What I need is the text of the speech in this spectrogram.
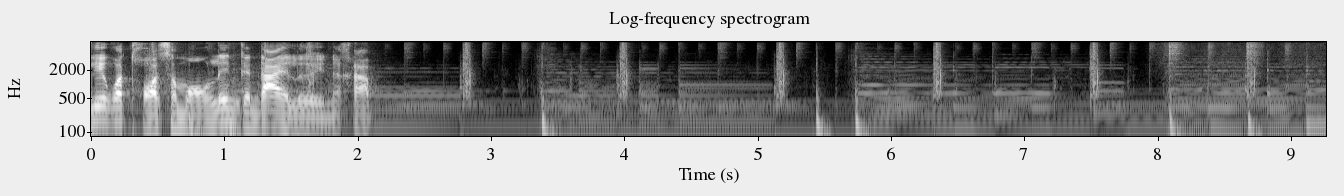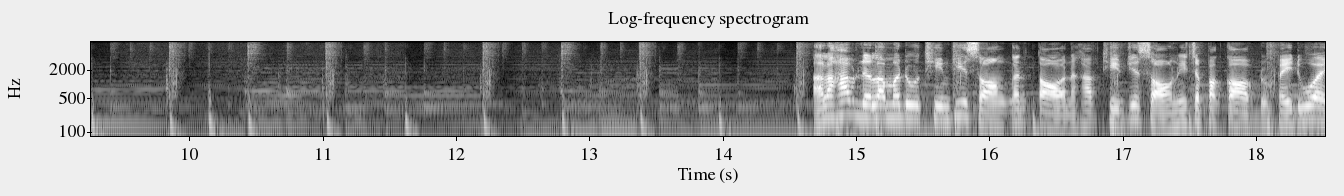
เรียกว่าถอดสมองเล่นกันได้เลยนะครับเอาละครับเดี๋ยวเรามาดูทีมที่ 2 กันต่อนะครับ ทีมที่ 2 นี้จะประกอบไปด้วย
